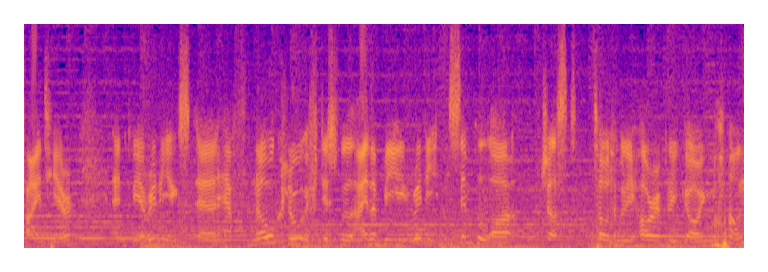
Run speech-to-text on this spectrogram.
fight here. And we are really ex- uh, have no clue if this will either be really simple or just totally horribly going wrong.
